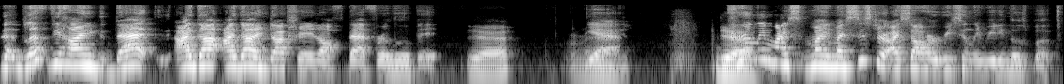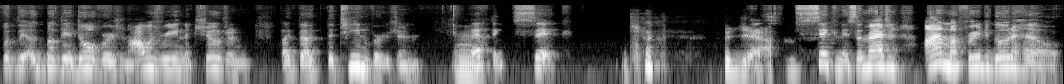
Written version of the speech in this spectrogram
that left behind that I got I got indoctrinated off that for a little bit. yeah. Yeah. Man. Yeah. Currently, my my my sister, I saw her recently reading those books, but the but the adult version. I was reading the children, like the the teen version. Mm. That thing's sick. yeah. Sickness. Imagine I'm afraid to go to hell.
